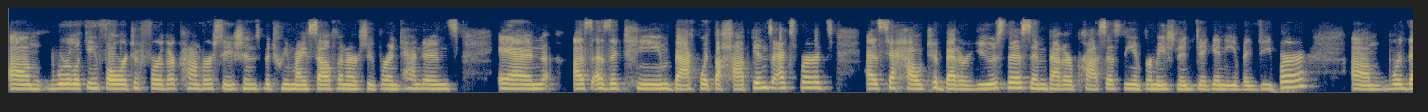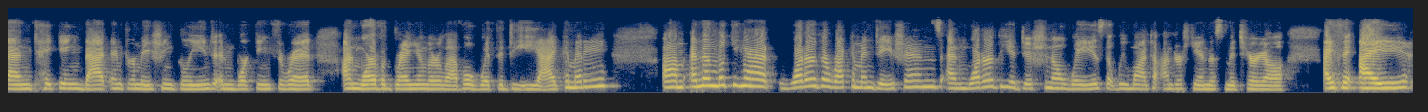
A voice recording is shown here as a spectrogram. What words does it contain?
Um, we're looking forward to further conversations between myself and our superintendents and us as a team back with the Hopkins experts as to how to better use this and better process the information and dig in even deeper. Um, we're then taking that information gleaned and working through it on more of a granular level with the DEI committee. Um, and then looking at what are the recommendations and what are the additional ways that we want to understand this material. I think I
